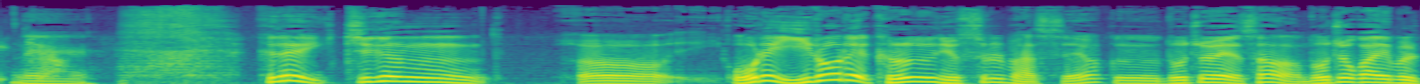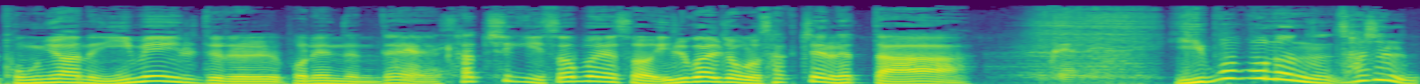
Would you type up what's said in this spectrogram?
있죠. 네. 근데 지금 어 올해 1월에 그 뉴스를 봤어요. 그 노조에서 노조 가입을 독려하는 이메일들을 보냈는데 네네. 사측이 서버에서 일괄적으로 삭제를 했다. 네네. 이 부분은 사실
